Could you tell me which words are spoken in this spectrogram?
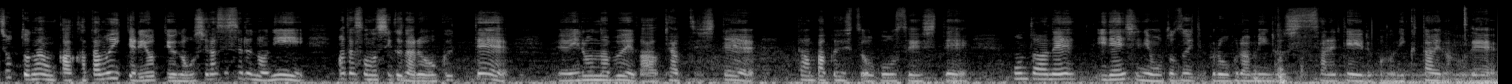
ちょっとなんか傾いてるよっていうのをお知らせするのに、またそのシグナルを送って、えー、いろんな部位がキャッチして、タンパク質を合成して、本当はね、遺伝子に基づいてプログラミングされているこの肉体なので、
